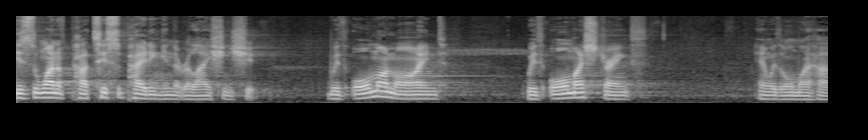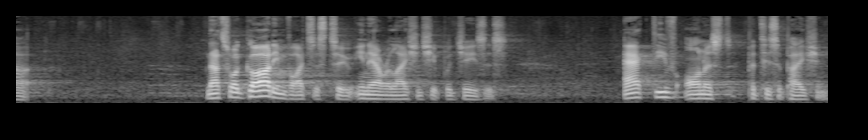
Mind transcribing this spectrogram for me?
is the one of participating in the relationship with all my mind, with all my strength, and with all my heart. And that's what God invites us to in our relationship with Jesus active, honest participation.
